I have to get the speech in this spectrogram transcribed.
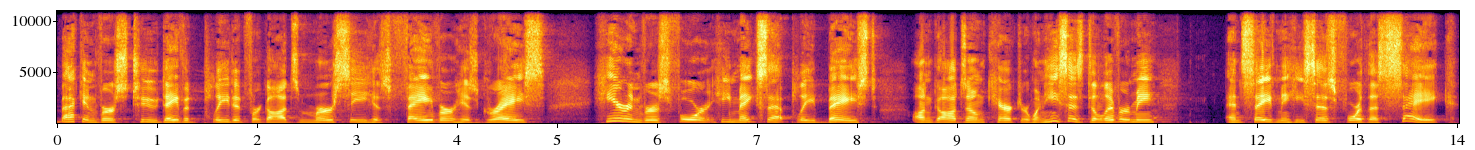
Back in verse 2, David pleaded for God's mercy, his favor, his grace. Here in verse 4, he makes that plea based on God's own character. When he says, Deliver me and save me, he says, For the sake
